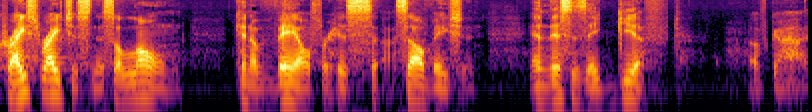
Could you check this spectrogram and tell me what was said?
Christ's righteousness alone can avail for his salvation, and this is a gift of God.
